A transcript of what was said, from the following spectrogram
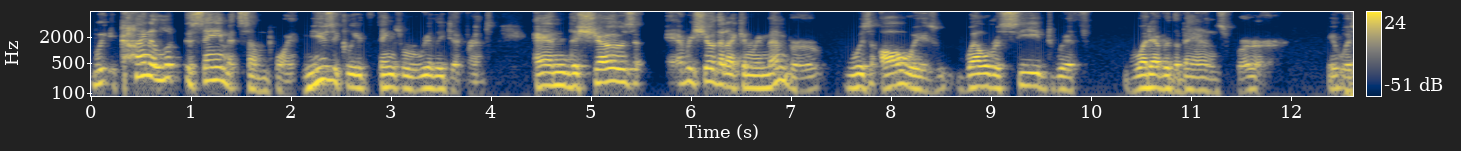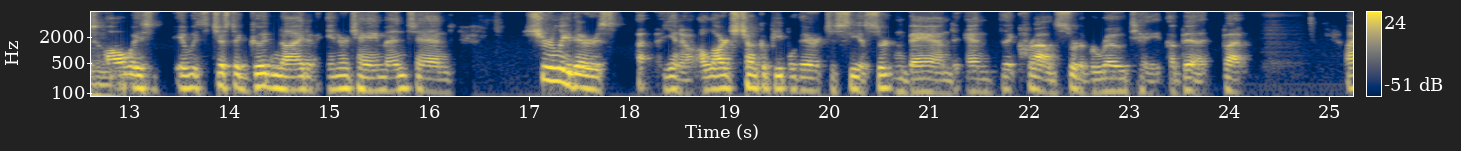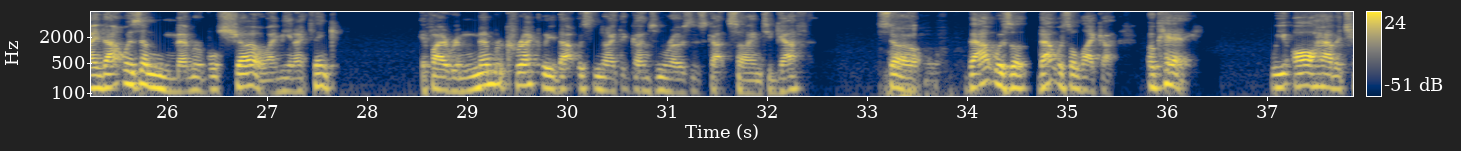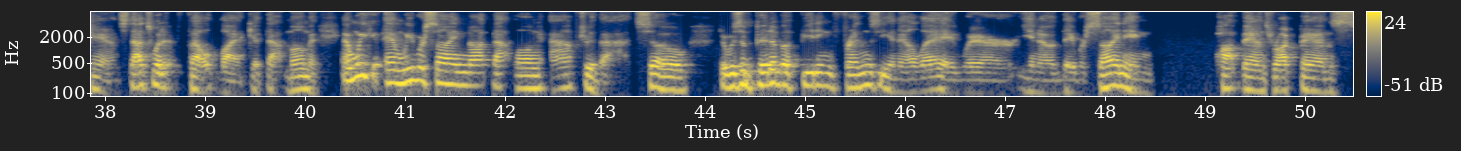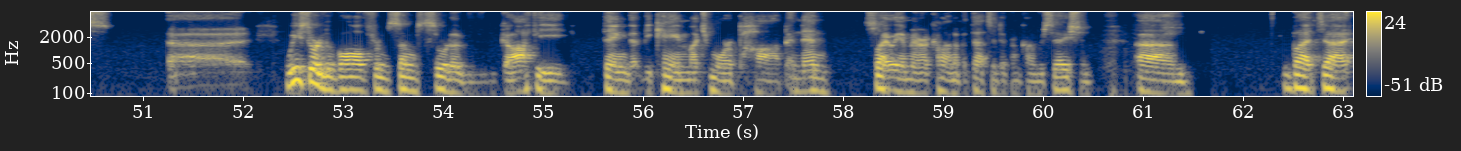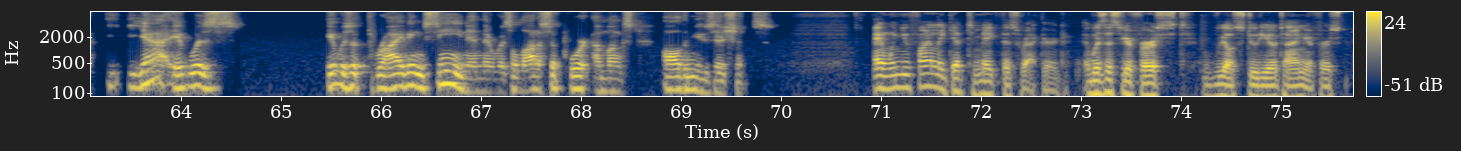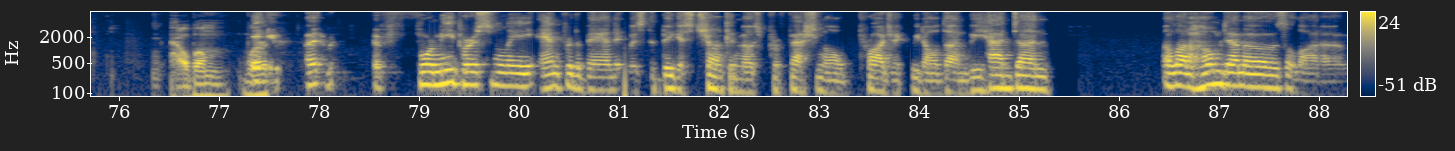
we kind of looked the same at some point. Musically, things were really different. And the shows, every show that I can remember was always well received with whatever the bands were. It was mm-hmm. always, it was just a good night of entertainment. And surely there's Uh, you know a large chunk of people there to see a certain band and the crowds sort of rotate a bit but i that was a memorable show. I mean i think if i remember correctly that was the night that guns n' roses got signed to geffen. So wow. that was a that was a like a okay we all have a chance. That's what it felt like at that moment. And we and we were signed not that long after that. So there was a bit of a feeding frenzy in LA where you know they were signing pop bands, rock bands. Uh, we sort of evolved from some sort of gothy thing that became much more pop, and then slightly Americana, but that's a different conversation. Um, but uh, yeah, it was it was a thriving scene, and there was a lot of support amongst all the musicians. And when you finally get to make this record, was this your first real studio time, your first album work? It, uh, for me personally, and for the band, it was the biggest chunk and most professional project we'd all done. We had done a lot of home demos, a lot of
